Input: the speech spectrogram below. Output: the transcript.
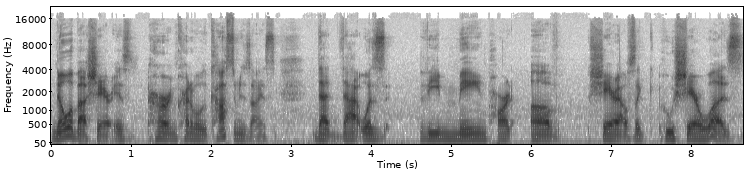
know about Cher is her incredible costume designs. That that was the main part of Cher. That was like who Cher was,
